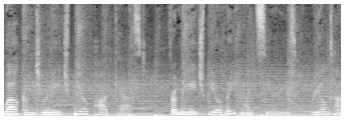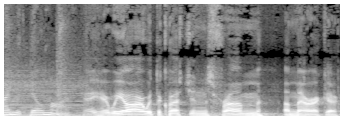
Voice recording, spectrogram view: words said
Welcome to an HBO podcast from the HBO Late Night series, Real Time with Bill Maher. Hey, here we are with the questions from America.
